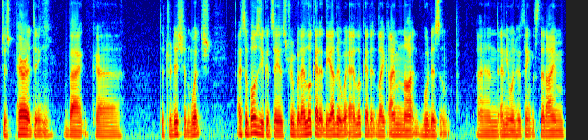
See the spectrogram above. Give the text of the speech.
just parroting back uh, the tradition, which I suppose you could say is true, but I look at it the other way. I look at it like I'm not Buddhism, and anyone who thinks that I'm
